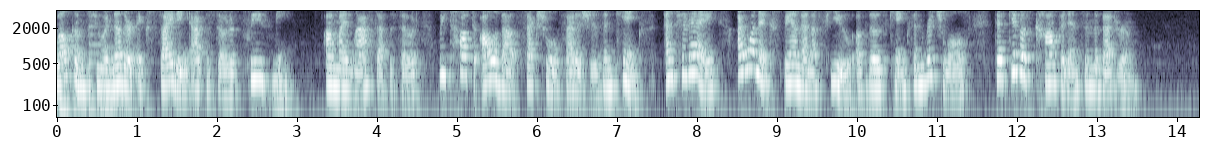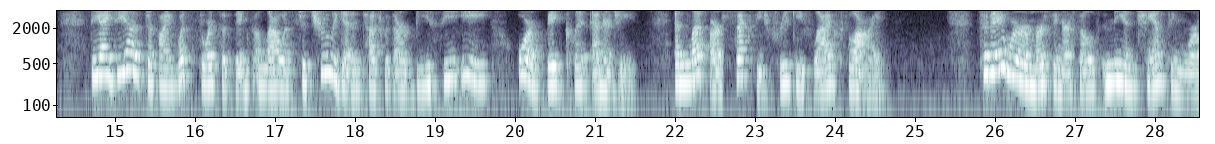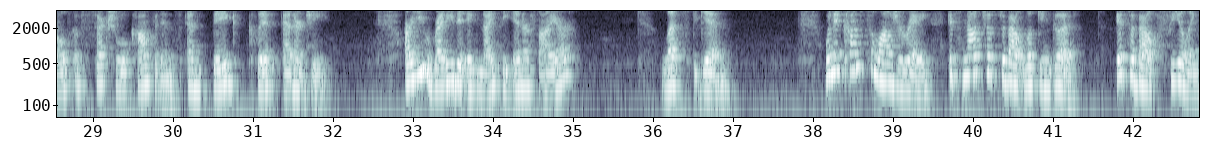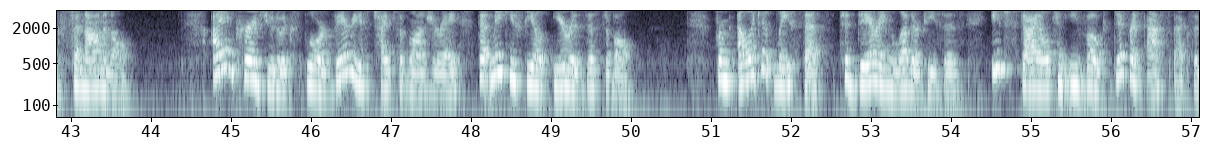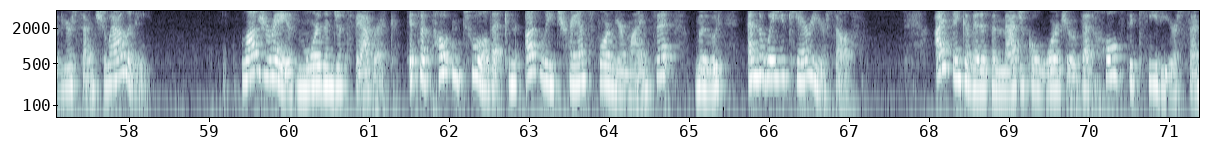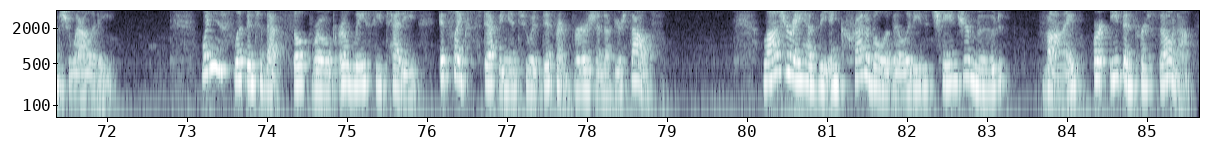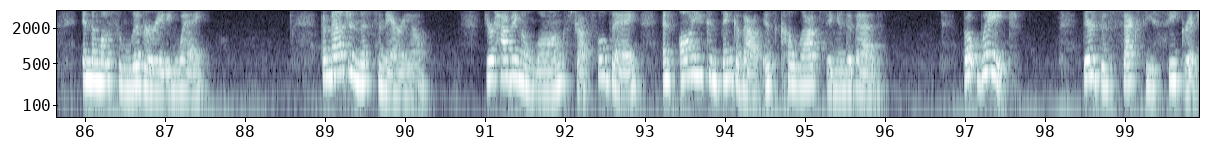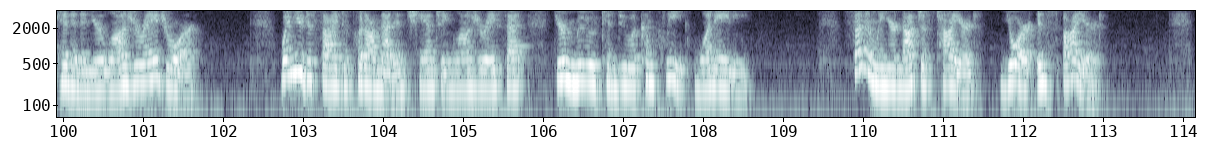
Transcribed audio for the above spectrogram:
Welcome to another exciting episode of Please Me. On my last episode, we talked all about sexual fetishes and kinks, and today I want to expand on a few of those kinks and rituals that give us confidence in the bedroom. The idea is to find what sorts of things allow us to truly get in touch with our BCE or big clit energy and let our sexy, freaky flags fly. Today, we're immersing ourselves in the enchanting world of sexual confidence and big clit energy. Are you ready to ignite the inner fire? Let's begin. When it comes to lingerie, it's not just about looking good, it's about feeling phenomenal. I encourage you to explore various types of lingerie that make you feel irresistible. From elegant lace sets to daring leather pieces, each style can evoke different aspects of your sensuality. Lingerie is more than just fabric. It's a potent tool that can utterly transform your mindset, mood, and the way you carry yourself. I think of it as a magical wardrobe that holds the key to your sensuality. When you slip into that silk robe or lacy teddy, it's like stepping into a different version of yourself. Lingerie has the incredible ability to change your mood, vibe, or even persona in the most liberating way. Imagine this scenario. You're having a long, stressful day, and all you can think about is collapsing into bed. But wait! There's a sexy secret hidden in your lingerie drawer. When you decide to put on that enchanting lingerie set, your mood can do a complete 180. Suddenly, you're not just tired, you're inspired.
